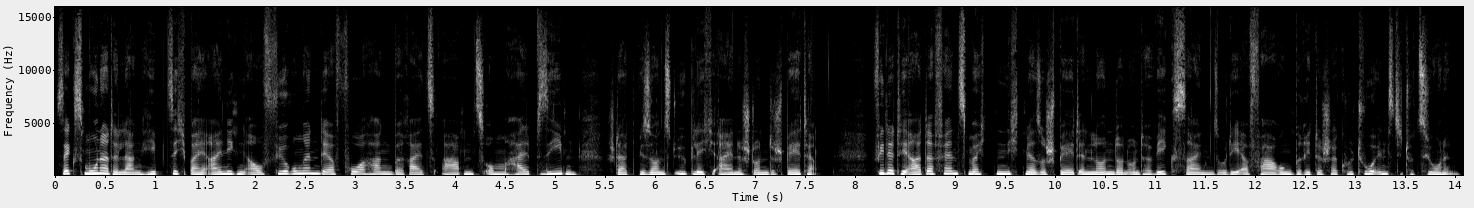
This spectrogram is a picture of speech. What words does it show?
Sechs Monate lang hebt sich bei einigen Aufführungen der Vorhang bereits abends um halb sieben, statt wie sonst üblich eine Stunde später. Viele Theaterfans möchten nicht mehr so spät in London unterwegs sein, so die Erfahrung britischer Kulturinstitutionen.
